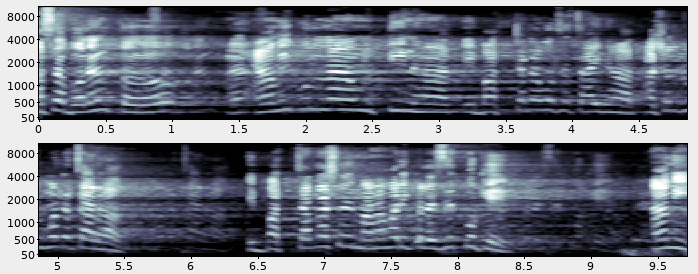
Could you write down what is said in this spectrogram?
আচ্ছা বলেন তো আমি বললাম তিন হাত, এই বাচ্চাটা বলছে চার হাত, আসলে রুমালটা চার হাত। এই বাচ্চাটার সাথে মারামারি করলে জিতবো কে? আমি।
